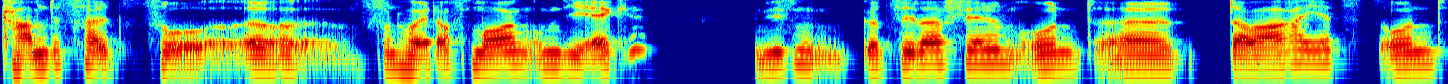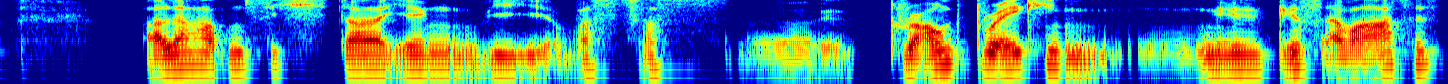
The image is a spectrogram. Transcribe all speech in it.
kam das halt so äh, von heute auf morgen um die Ecke in diesem Godzilla-Film und äh, da war er jetzt und alle haben sich da irgendwie was, was äh, Groundbreakinges erwartet,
